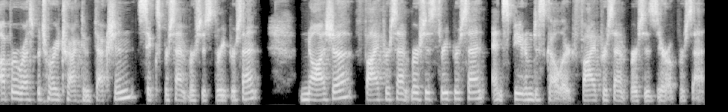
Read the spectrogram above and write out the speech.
upper respiratory tract infection, 6% versus 3%, nausea, 5% versus 3%, and sputum discolored, 5% versus 0%.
